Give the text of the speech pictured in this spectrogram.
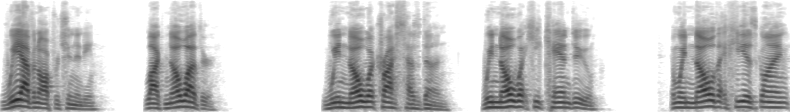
We have an opportunity like no other. We know what Christ has done. We know what he can do. And we know that he is going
